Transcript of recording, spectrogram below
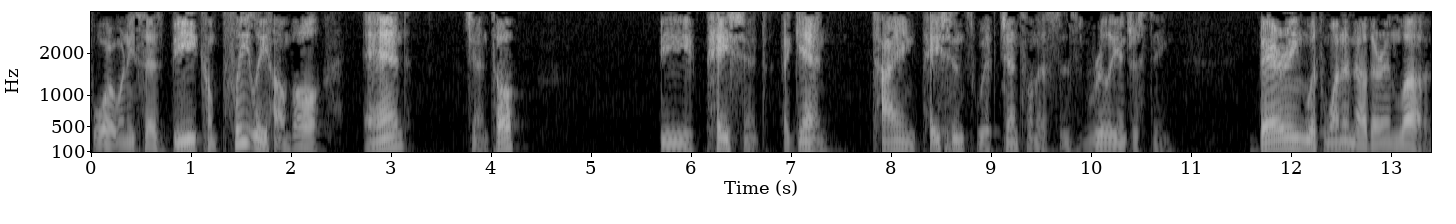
4 when he says, Be completely humble and gentle. Be patient. Again, tying patience with gentleness is really interesting. Bearing with one another in love.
